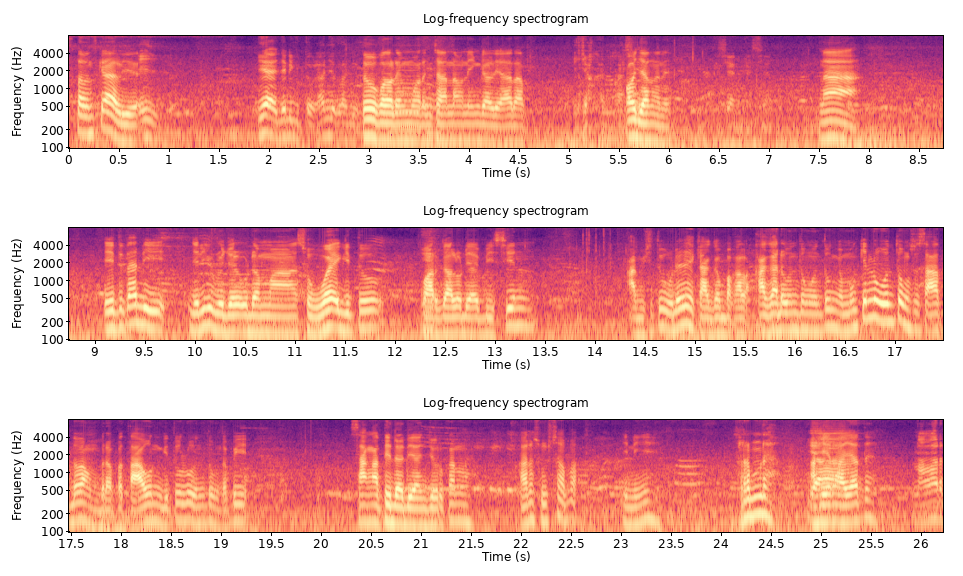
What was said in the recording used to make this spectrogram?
setahun sekali ya. Iya. Iya, jadi gitu. Lanjut lanjut. Tuh kalau ada yang mau rencana meninggal di Arab. Ih, jangan kasihan. Oh jangan ya. Kasihan, kasihan. Nah, itu tadi. Jadi udah jadi udah mah suwe gitu, keluarga lu dihabisin. Abis itu udah deh kagak bakal kagak ada untung-untungnya. Mungkin lu untung sesaat doang, berapa tahun gitu lu untung, tapi sangat tidak dianjurkan lah. Karena susah, Pak. Ininya. Serem dah Ya. akhir hayatnya. Nalar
